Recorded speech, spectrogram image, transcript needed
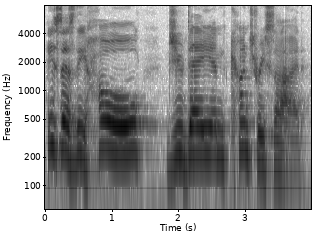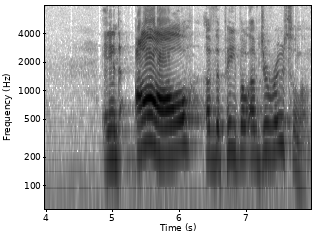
He says the whole Judean countryside and all of the people of Jerusalem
